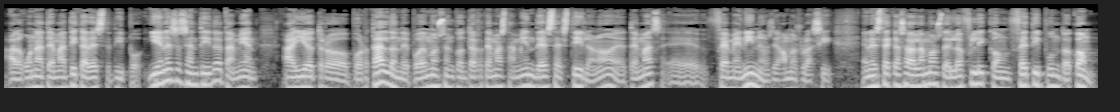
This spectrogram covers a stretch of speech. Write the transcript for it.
alguna temática de este tipo. Y en ese sentido también hay otro portal donde podemos encontrar temas también de este estilo, ¿no? Eh, temas eh, femeninos, digámoslo así. En este caso hablamos de lovelyconfetti.com.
